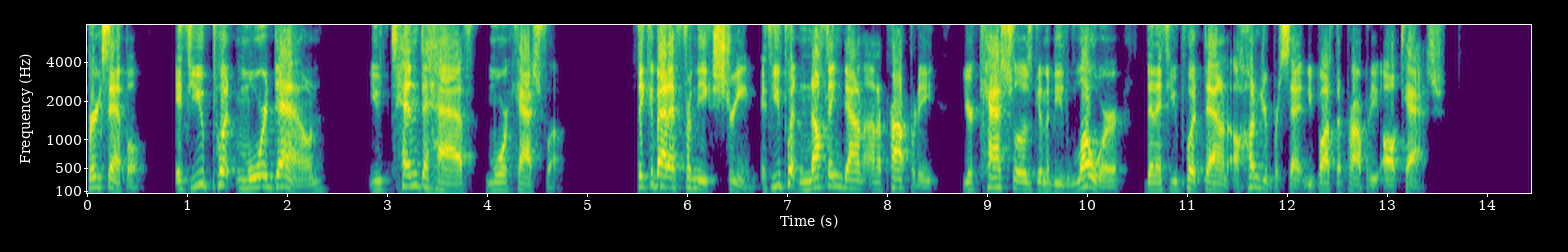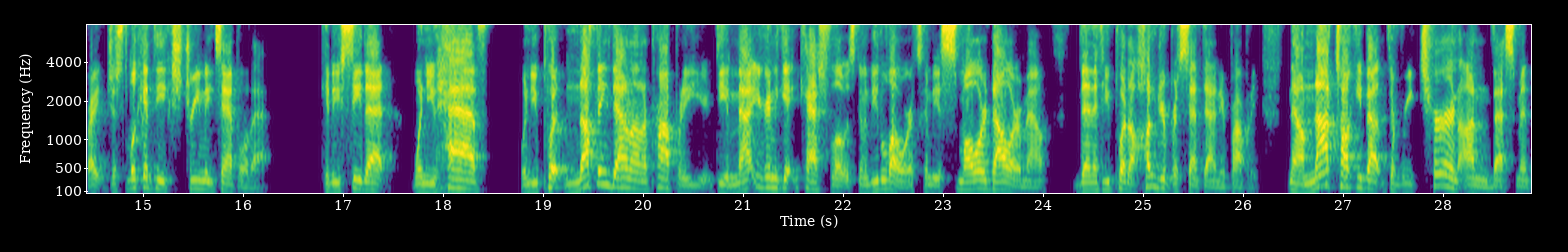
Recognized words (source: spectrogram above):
For example, if you put more down, you tend to have more cash flow. Think about it from the extreme. If you put nothing down on a property, your cash flow is going to be lower than if you put down 100% and you bought the property all cash, right? Just look at the extreme example of that. Can you see that when you have when you put nothing down on a property, the amount you're going to get in cash flow is going to be lower. It's going to be a smaller dollar amount than if you put 100% down your property. Now, I'm not talking about the return on investment.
